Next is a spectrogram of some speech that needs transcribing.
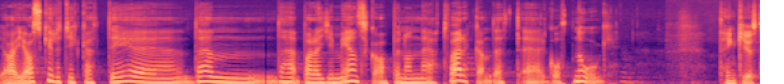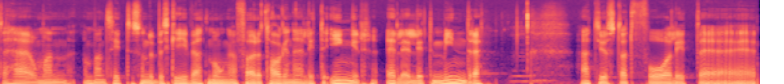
ja, jag skulle tycka att det, den, det här bara gemenskapen och nätverkandet är gott nog. tänker just det här om man, om man sitter som du beskriver, att många företagen är lite yngre, eller lite mindre. Att just att få lite, eh,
